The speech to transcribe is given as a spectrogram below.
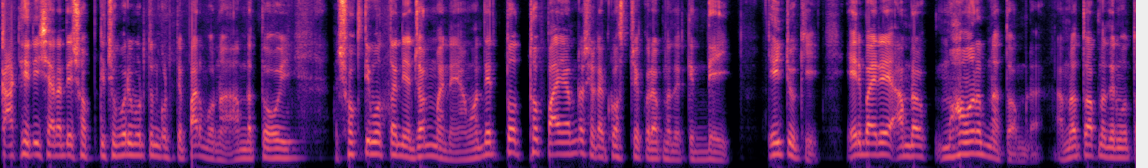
কাঠের ইশারা দিয়ে সবকিছু পরিবর্তন করতে পারব না। আমরা তো ওই শক্তিমত্তা নিয়ে জন্মায় নেই। আমাদের তথ্য পাই আমরা, সেটা ক্রস চেক করে আপনাদেরকে দেই। এইটুকুই এর বাইরে আমরা মহামানব না তো আমরা। আমরা তো আপনাদের মতো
